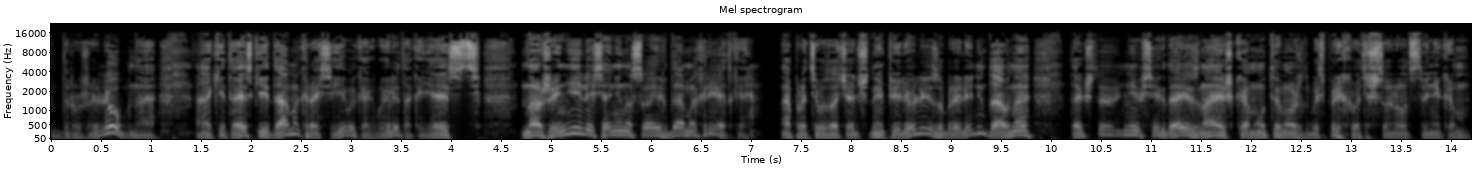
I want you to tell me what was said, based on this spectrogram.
дружелюбно, а китайские дамы красивы, как были, так и есть. Но женились они на своих дамах редко. А противозачаточные пилюли изобрели недавно, так что не всегда и знаешь, кому ты, может быть, приходишься родственником.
